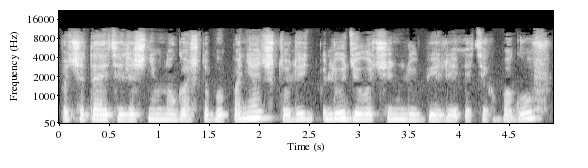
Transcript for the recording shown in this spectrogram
Почитайте лишь немного, чтобы понять, что люди очень любили этих богов.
